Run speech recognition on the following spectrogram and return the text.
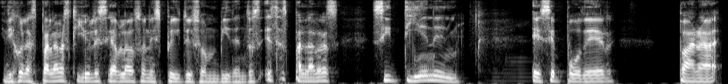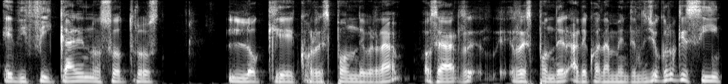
Y dijo, las palabras que yo les he hablado son espíritu y son vida. Entonces, estas palabras sí tienen ese poder para edificar en nosotros lo que corresponde, ¿verdad? O sea, responder adecuadamente. Entonces yo creo que sí,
